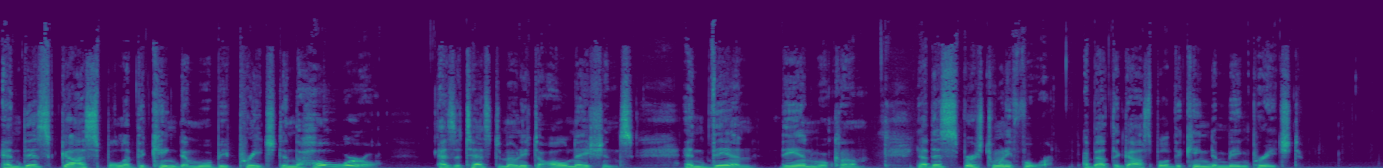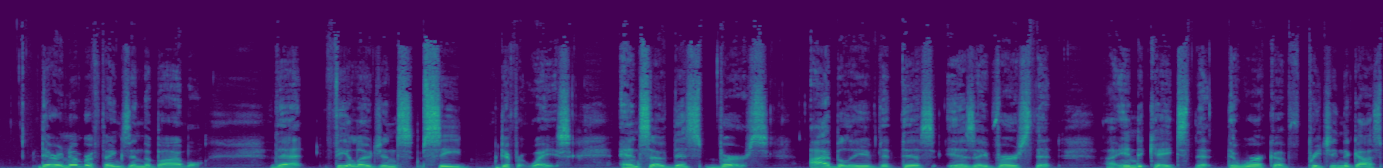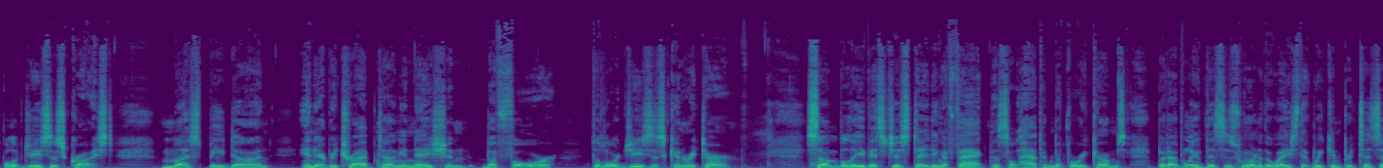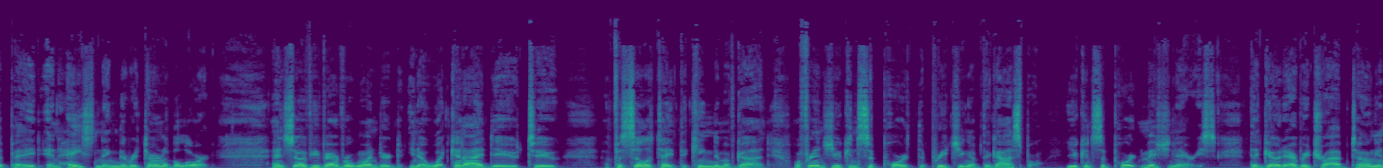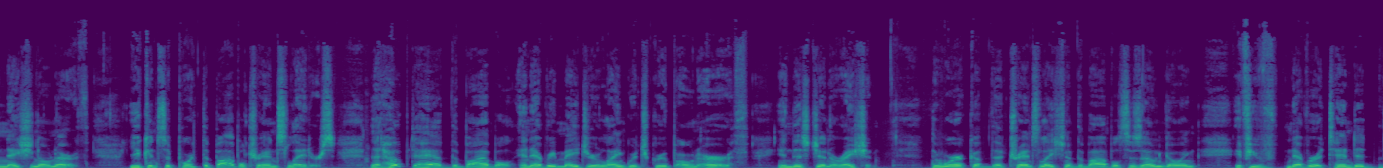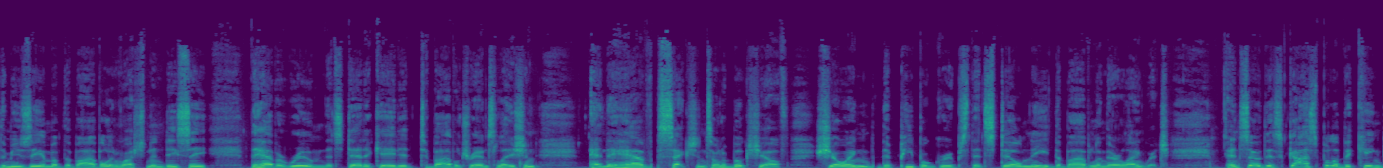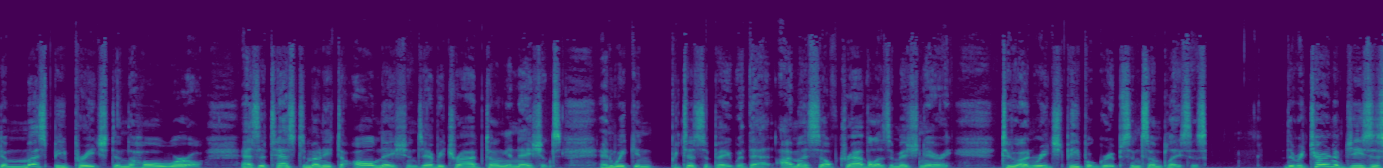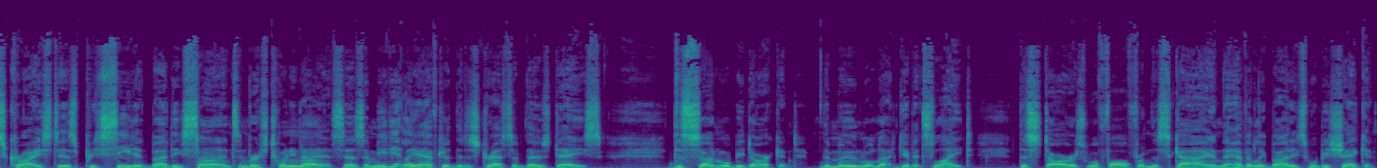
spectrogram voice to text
And this gospel of the kingdom will be preached in the whole world as a testimony to all nations, and then the end will come. Now, this verse 24 about the gospel of the kingdom being preached. There are a number of things in the Bible that theologians see different ways. And so, this verse, I believe that this is a verse that uh, indicates that the work of preaching the gospel of Jesus Christ must be done in every tribe, tongue, and nation before the Lord Jesus can return. Some believe it's just stating a fact, this will happen before he comes, but I believe this is one of the ways that we can participate in hastening the return of the Lord. And so if you've ever wondered, you know, what can I do to facilitate the kingdom of God? Well, friends, you can support the preaching of the gospel. You can support missionaries that go to every tribe, tongue, and nation on earth. You can support the Bible translators that hope to have the Bible in every major language group on earth in this generation. The work of the translation of the Bibles is ongoing. If you've never attended the Museum of the Bible in Washington, D.C., they have a room that's dedicated to Bible translation. And they have sections on a bookshelf showing the people groups that still need the Bible in their language. And so this gospel of the kingdom must be preached in the whole world as a testimony to all nations, every tribe, tongue, and nations. And we can participate with that. I myself travel as a missionary to unreached people groups in some places. The return of Jesus Christ is preceded by these signs. In verse 29, it says, Immediately after the distress of those days, the sun will be darkened, the moon will not give its light, the stars will fall from the sky, and the heavenly bodies will be shaken.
